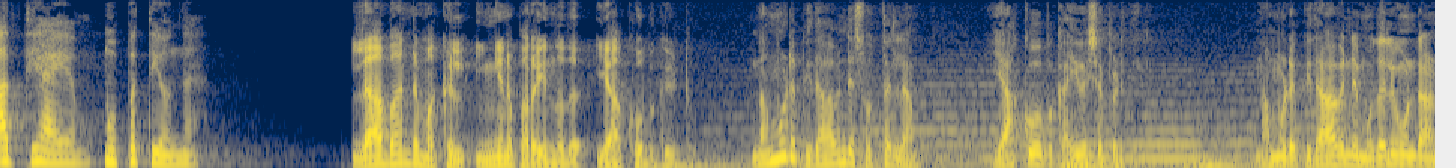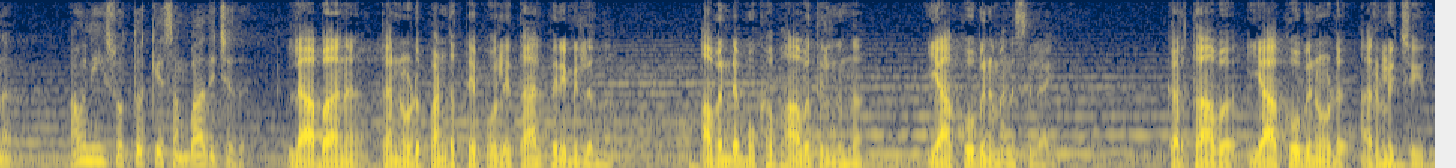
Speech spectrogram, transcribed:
അധ്യായം മുപ്പത്തിയൊന്ന്. ലാബാന്റെ മക്കൾ ഇങ്ങനെ പറയുന്നത് യാക്കോബ് കേട്ടു. നമ്മുടെ പിതാവിന്റെ സ്വത്തെല്ലാം യാക്കോബ് കൈവശപ്പെടുത്തി. നമ്മുടെ പിതാവിന്റെ മുതലുകൊണ്ടാണ് അവൻ ഈ സ്വത്തൊക്കെ സമ്പാദിച്ചത്. ലാബാന് തന്നോട് പണ്ടത്തെ പോലെ താല്പര്യമില്ലെന്ന് അവന്റെ മുഖഭാവത്തിൽ നിന്ന് യാക്കോബിന് മനസ്സിലായി. കർത്താവ് യാക്കോബിനോട് അരുളി ചെയ്തു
